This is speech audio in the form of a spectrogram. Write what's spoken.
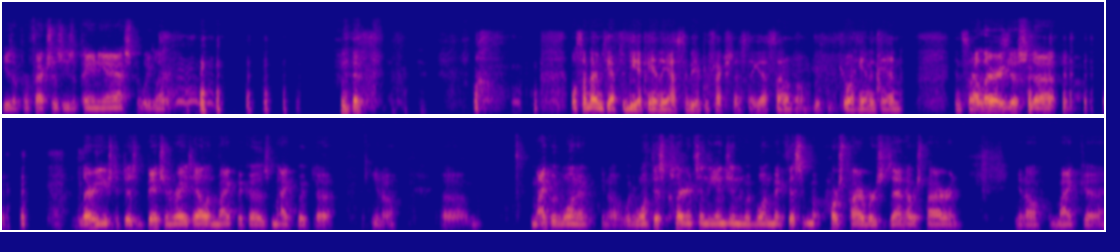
he's a perfectionist. He's a pain in the ass, but we love him. well, sometimes you have to be a pain in the ass to be a perfectionist. I guess I don't know. Go hand in hand. And so yeah, Larry just uh, Larry used to just bitch and raise hell at Mike because Mike would, uh, you know, um, Mike would want to, you know, would want this clearance in the engine, would want to make this horsepower versus that horsepower, and you know, Mike uh,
